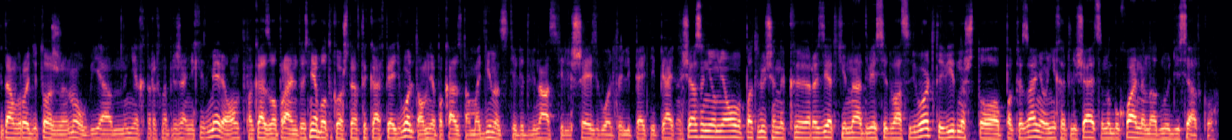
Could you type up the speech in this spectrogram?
и там вроде тоже, ну, я на некоторых напряжениях измерил, он показывал правильно. То есть не было такого, что я втыкаю в 5 вольт, а он мне показывает там 11 или 12 или 6 вольт или 5,5. Но сейчас они у меня оба подключены к розетке на 220 вольт, и видно, что показания у них отличаются, ну, буквально на одну десятку.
